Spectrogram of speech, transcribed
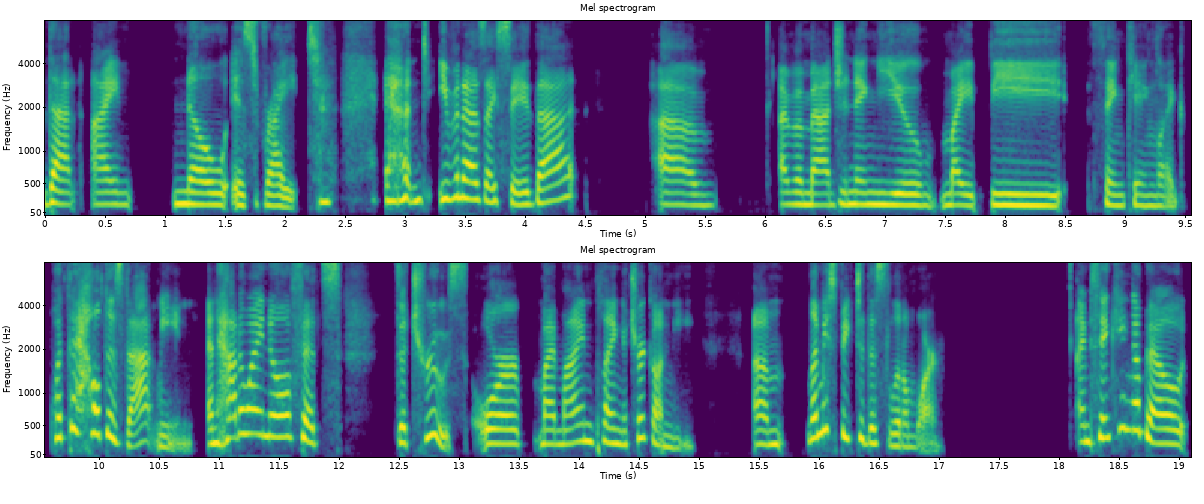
that I know is right. And even as I say that, um, I'm imagining you might be thinking like, what the hell does that mean? And how do I know if it's the truth or my mind playing a trick on me? Um, let me speak to this a little more. I'm thinking about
